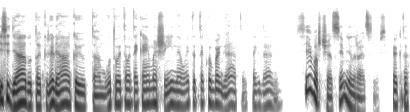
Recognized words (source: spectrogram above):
И сидят вот так, лялякают там. Вот у этого такая машина, у этого такой богатый и так далее. Все ворчат, всем не нравится, но все как-то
